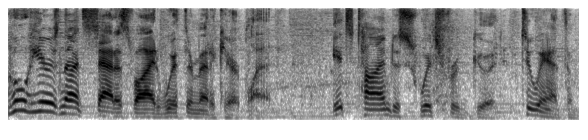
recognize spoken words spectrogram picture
Who here is not satisfied with their Medicare plan? It's time to switch for good to Anthem.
